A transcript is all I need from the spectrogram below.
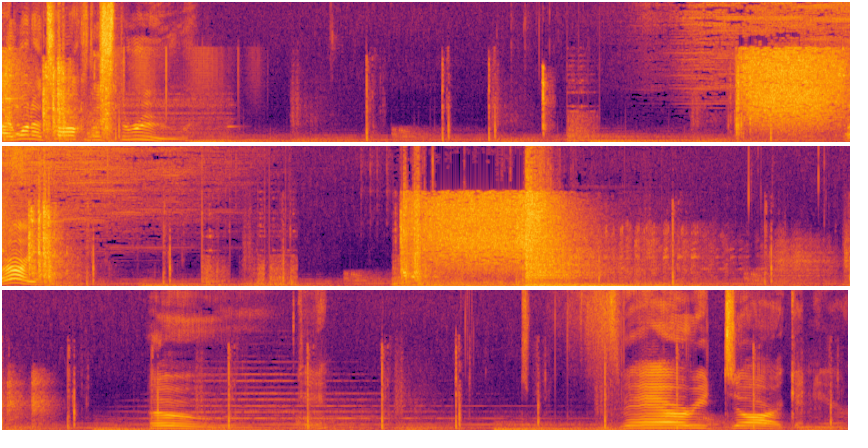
I want to talk this through. Where are you? Oh, okay. It's very dark in here.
